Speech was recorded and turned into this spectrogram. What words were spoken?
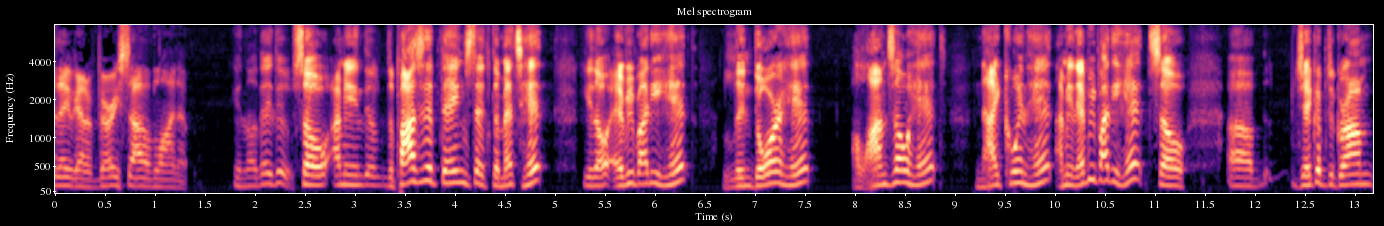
they've got a very solid lineup. You know they do. So I mean, the, the positive things that the Mets hit. You know, everybody hit. Lindor hit. Alonso hit. Naquin hit. I mean, everybody hit. So uh, Jacob DeGrom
